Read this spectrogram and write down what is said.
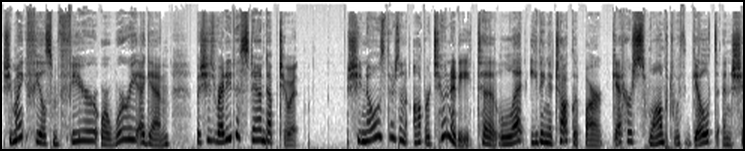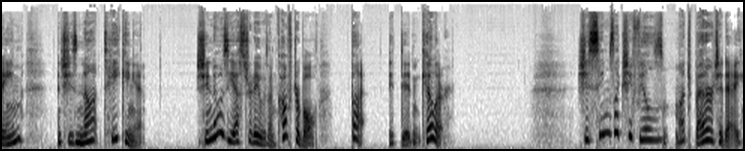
She might feel some fear or worry again, but she's ready to stand up to it. She knows there's an opportunity to let eating a chocolate bar get her swamped with guilt and shame, and she's not taking it. She knows yesterday was uncomfortable, but it didn't kill her. She seems like she feels much better today,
